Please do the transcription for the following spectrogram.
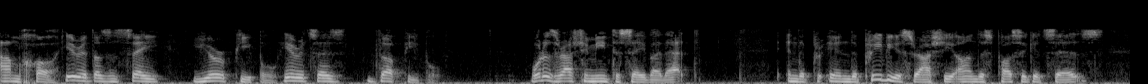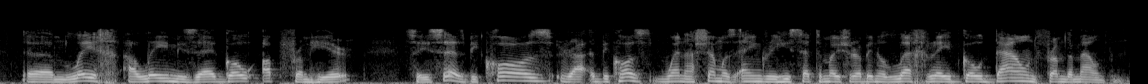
amcha." Here it doesn't say your people. Here it says the people. What does Rashi mean to say by that? In the in the previous Rashi on this pasuk it says, um, "Lech alei mizeh," go up from here. So he says because because when Hashem was angry, he said to Moshe Rabbeinu, "Lech reid, go down from the mountain."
